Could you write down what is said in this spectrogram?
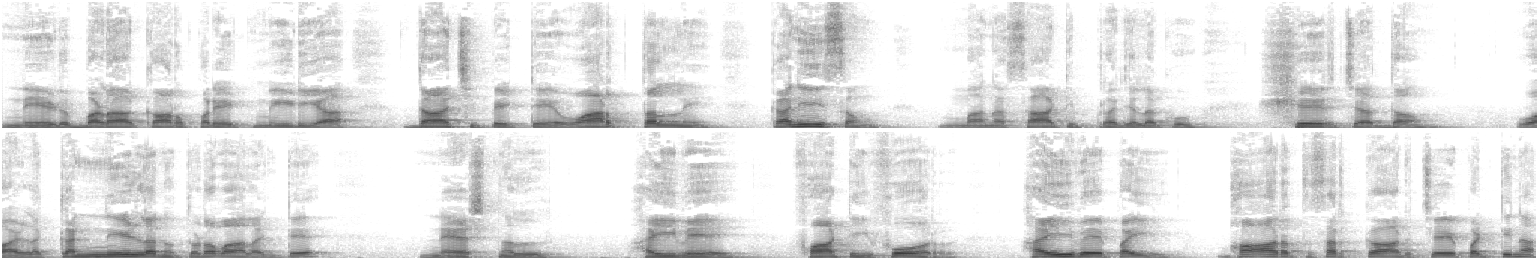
నేడు బడా కార్పొరేట్ మీడియా దాచిపెట్టే వార్తల్ని కనీసం మన సాటి ప్రజలకు షేర్ చేద్దాం. వాళ్ళ కన్నీళ్ళను తుడవాలంటే నేషనల్ హైవే ఫార్టీ ఫోర్ హైవేపై భారత్ సర్కారు చేపట్టిన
